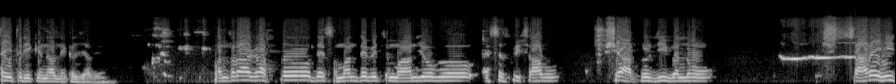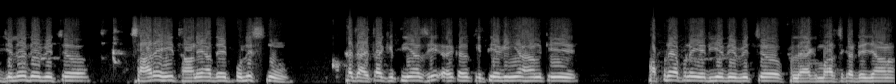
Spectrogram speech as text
ਸਹੀ ਤਰੀਕੇ ਨਾਲ ਨਿਕਲ ਜਾਵੇ। 15 ਅਗਸਤ ਦੇ ਸੰਬੰਧ ਦੇ ਵਿੱਚ ਮਾਨਯੋਗ ਐਸਐਸਪੀ ਸਾਹਿਬ ਹੁਸ਼ਿਆਰਪੁਰ ਜੀ ਵੱਲੋਂ ਸਾਰੇ ਹੀ ਜ਼ਿਲ੍ਹੇ ਦੇ ਵਿੱਚ, ਸਾਰੇ ਹੀ ਥਾਣਿਆਂ ਦੇ ਪੁਲਿਸ ਨੂੰ ਹਦਾਇਤਾਂ ਕੀਤੀਆਂ ਸੀ ਕੀਤੀਆਂ ਗਈਆਂ ਹਨ ਕਿ ਆਪਣੇ ਆਪਣੇ ਏਰੀਆ ਦੇ ਵਿੱਚ ਫਲੈਗ ਮਾਰਚ ਕੱਢੇ ਜਾਣ,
